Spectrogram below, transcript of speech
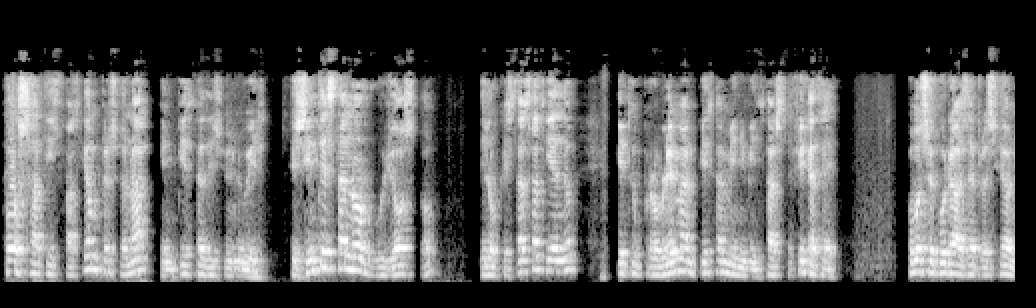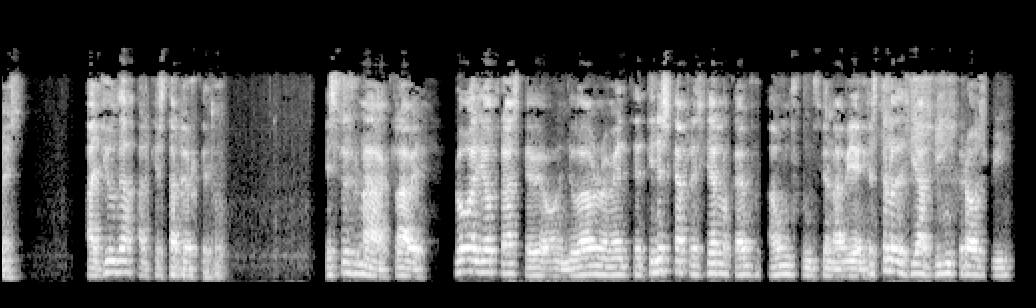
por satisfacción personal, empieza a disminuir. Te sientes tan orgulloso de lo que estás haciendo que tu problema empieza a minimizarse. Fíjate, ¿cómo se curan las depresiones? Ayuda al que está peor que tú. Esto es una clave. Luego hay otras que, indudablemente, tienes que apreciar lo que aún funciona bien. Esto lo decía Bing Crosby.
